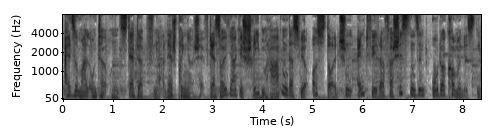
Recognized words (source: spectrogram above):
Also mal unter uns, der Döpfner, der Springer-Chef, der soll ja geschrieben haben, dass wir Ostdeutschen entweder Faschisten sind oder Kommunisten.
